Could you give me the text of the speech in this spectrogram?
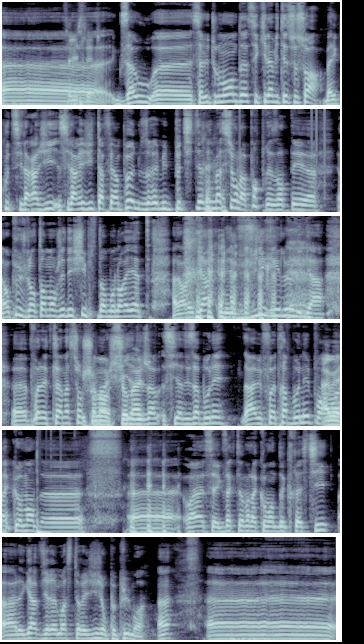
Euh, salut Sledge. Xaou, euh, salut tout le monde. C'est qui l'invité ce soir? Bah écoute, si la régie, si la régie t'a fait un peu, elle nous aurait mis une petite animation là pour te présenter. et en plus, je l'entends manger des chips dans mon oreillette. Alors les gars, mais virez-le les gars. pour l'exclamation chômage, s'il y, y, a des abonnés. Ah mais faut être abonné pour ah avoir la commande. ouais, c'est exactement la commande de Krusty. Les gars, virez-moi cette régie, j'en peux plus moi. Hein euh...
